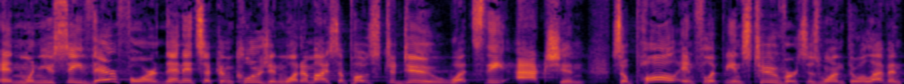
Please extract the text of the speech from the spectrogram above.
And when you see therefore, then it's a conclusion. What am I supposed to do? What's the action? So, Paul in Philippians 2, verses 1 through 11,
